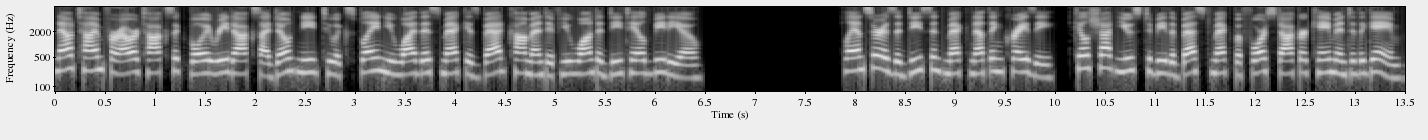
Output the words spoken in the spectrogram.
Now time for our toxic boy Redox I don't need to explain you why this mech is bad comment if you want a detailed video. Lancer is a decent mech nothing crazy. Killshot used to be the best mech before Stalker came into the game.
